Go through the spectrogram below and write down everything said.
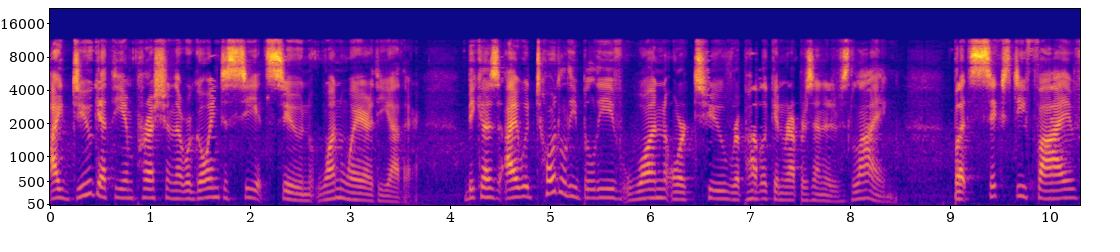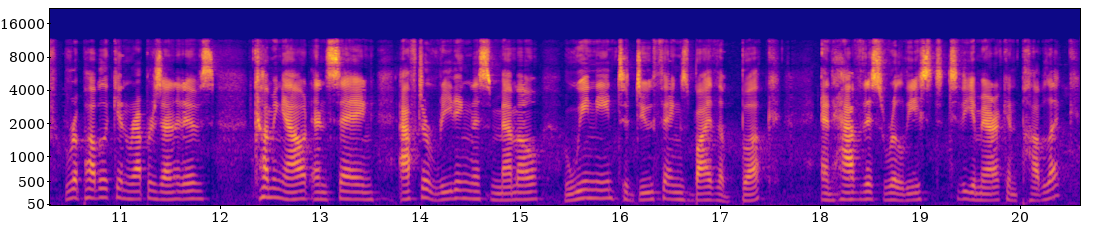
I do get the impression that we're going to see it soon, one way or the other because I would totally believe one or two Republican representatives lying. But 65 Republican representatives coming out and saying, after reading this memo, we need to do things by the book and have this released to the American public,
